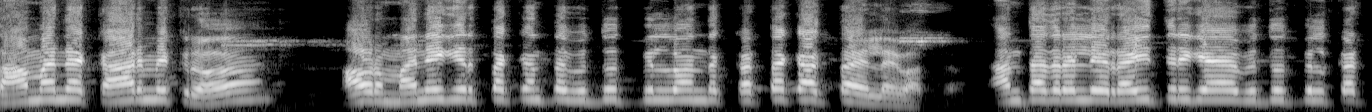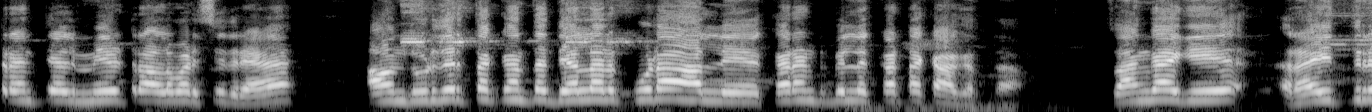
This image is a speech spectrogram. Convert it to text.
ಸಾಮಾನ್ಯ ಕಾರ್ಮಿಕರು ಅವ್ರ ಮನೆಗಿರ್ತಕ್ಕಂಥ ವಿದ್ಯುತ್ ಬಿಲ್ ಒಂದು ಕಟ್ಟಕ್ಕಾಗ್ತಾ ಇಲ್ಲ ಇವತ್ತು. ಅಂತದ್ರಲ್ಲಿ ರೈತರಿಗೆ ವಿದ್ಯುತ್ ಬಿಲ್ ಕಟ್ಟ್ರಿ ಅಂತೇಳಿ ಮೀಟರ್ ಅಳವಡಿಸಿದ್ರೆ ಅವ್ನ್ ದುಡ್ದಿರ್ತಕ್ಕಂಥದ್ದು ಎಲ್ಲರೂ ಕೂಡ ಅಲ್ಲಿ ಕರೆಂಟ್ ಬಿಲ್ ಕಟ್ಟಕ್ ಆಗತ್ತ ಸೊ ಹಂಗಾಗಿ ರೈತರ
